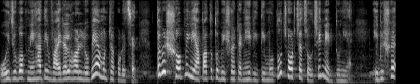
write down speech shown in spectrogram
ওই যুবক নেহাতি ভাইরাল হওয়ার লোভে এমনটা করেছেন। তবে সব মিলিয়ে আপাতত বিষয়টা নিয়ে রীতিমতো চর্চা চলছে নেট দুনিয়ায়। এ বিষয়ে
